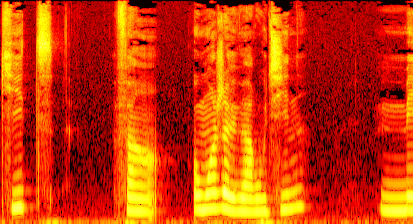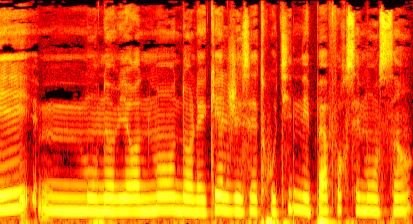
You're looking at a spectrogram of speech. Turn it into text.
quitte, enfin, au moins j'avais ma routine, mais mon environnement dans lequel j'ai cette routine n'est pas forcément sain.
